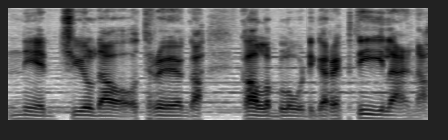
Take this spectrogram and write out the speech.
nedkylda och tröga kallblodiga reptilerna.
